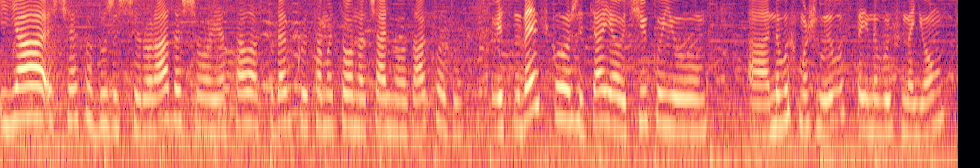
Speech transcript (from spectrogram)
І я чесно дуже щиро рада, що я стала студенткою саме цього навчального закладу. Від студентського життя я очікую нових можливостей, нових знайомств,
